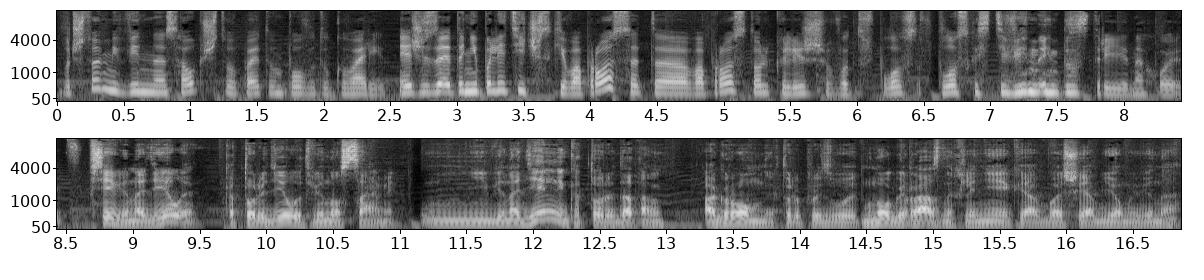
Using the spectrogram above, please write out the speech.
Вот что винное сообщество по этому поводу говорит? Я сейчас, это не политический вопрос, это вопрос только лишь вот в, плос, в плоскости винной индустрии находится. Все виноделы, которые делают вино сами, не винодельни, которые, да, там огромный, который производит много разных линеек и большие объемы вина.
